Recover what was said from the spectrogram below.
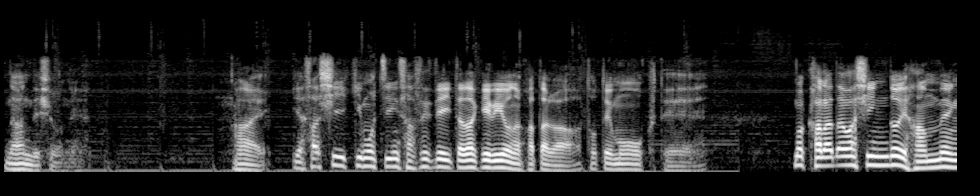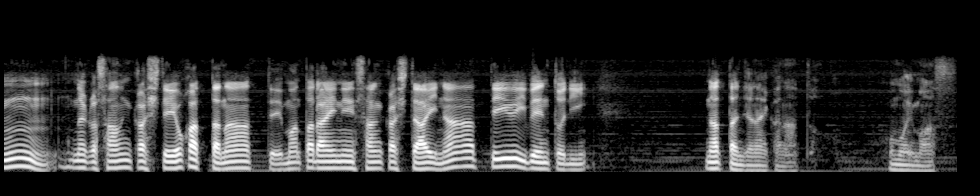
なんでしょうね。はい。優しい気持ちにさせていただけるような方がとても多くて、まあ、体はしんどい反面、なんか参加してよかったなって、また来年参加したいなっていうイベントになったんじゃないかなと思います。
